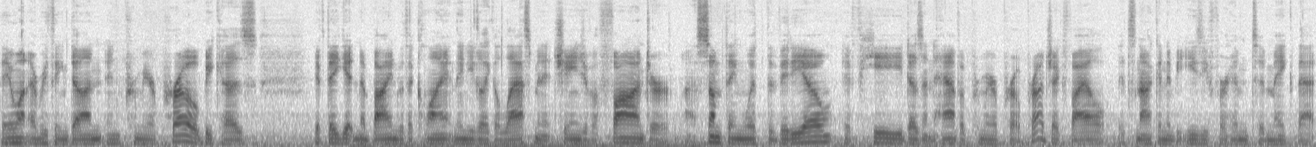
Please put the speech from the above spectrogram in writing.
They want everything done in Premiere Pro because if they get in a bind with a client and they need like a last minute change of a font or uh, something with the video, if he doesn't have a Premiere Pro project file, it's not going to be easy for him to make that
